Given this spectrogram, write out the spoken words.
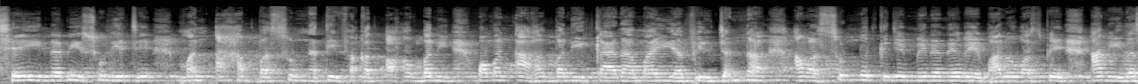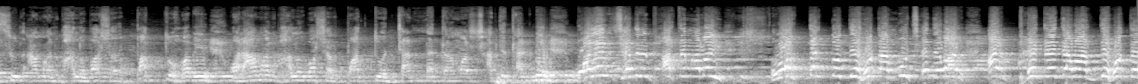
সেই নবী শুনিয়েছে, মান আহাব্বা সুন্নাতি ফাকাত আহাব্বানি অমান আহাব্বানি কানা মাইয়া ফিল জান্না আমার সুন্নতকে যে মেনে নেবে, ভালোবাসবে, আমি রসুল আমার ভালোবাসার পাত্র হবে, আর আমার ভালোবাসার পাত্র জান্নাতে আমার সাথে থাকবে। বলেন সেদিন ফাতেমার ওই রক্তাক্ত দেহটা মুছে দেওয়ার আর ফেটে যাওয়ার দেহতে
